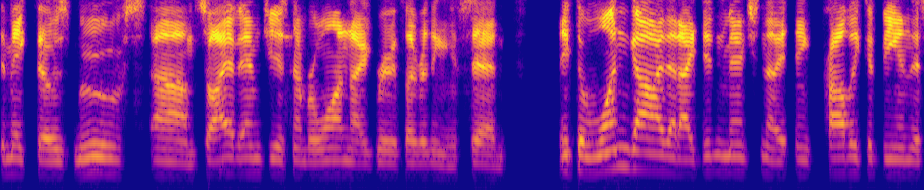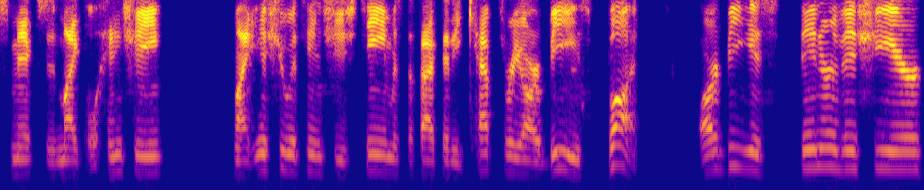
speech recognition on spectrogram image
to make those moves. Um, so I have MG as number one. I agree with everything you said. I think the one guy that I didn't mention that I think probably could be in this mix is Michael Hinchy. My issue with Hinchy's team is the fact that he kept three RBs, but RB is thinner this year.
